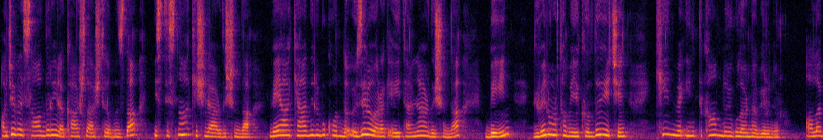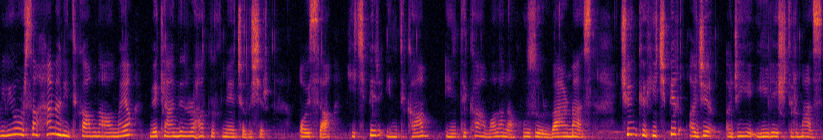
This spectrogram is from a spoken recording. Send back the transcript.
Acı ve saldırıyla karşılaştığımızda istisna kişiler dışında veya kendini bu konuda özel olarak eğitenler dışında beyin güven ortamı yıkıldığı için kin ve intikam duygularına bürünür. Alabiliyorsa hemen intikamını almaya ve kendini rahatlatmaya çalışır. Oysa hiçbir intikam intikam alana huzur vermez. Çünkü hiçbir acı acıyı iyileştirmez.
